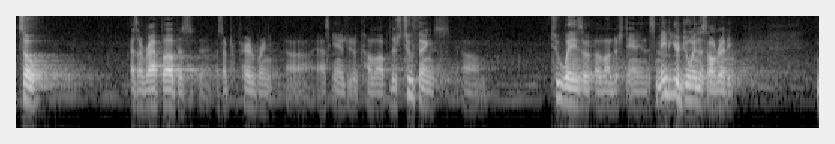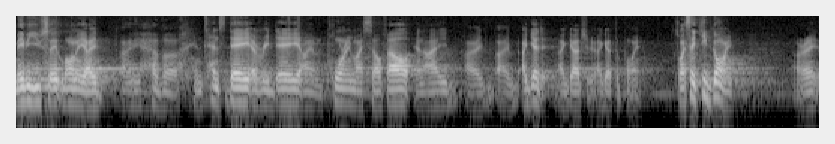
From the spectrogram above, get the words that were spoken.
So, as I wrap up, as, as I prepare to bring, uh, ask Andrew to come up, there's two things, um, two ways of, of understanding this. Maybe you're doing this already. Maybe you say, Lonnie, I, I have an intense day every day. I am pouring myself out, and I, I, I, I get it. I got you. I get the point. So I say, keep going. All right?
